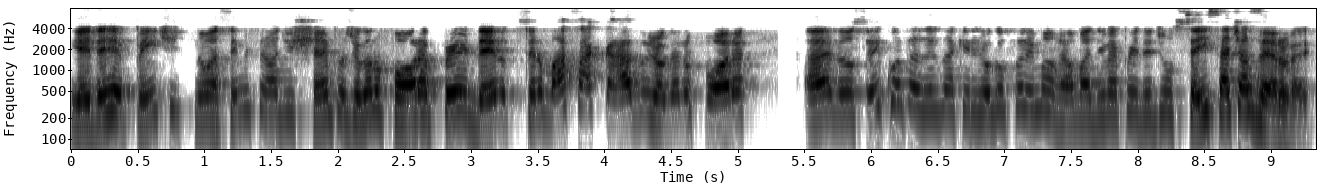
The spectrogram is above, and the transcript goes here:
E aí, de repente, numa semifinal de Champions, jogando fora, perdendo, sendo massacrado, jogando fora. Ah, não sei quantas vezes naquele jogo eu falei, mano, o Real Madrid vai perder de um 6, 7 a 0, velho.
